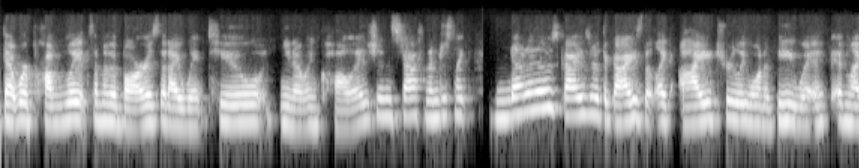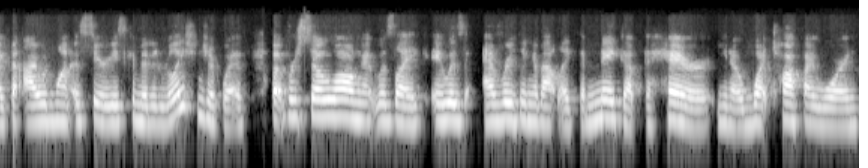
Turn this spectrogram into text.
that were probably at some of the bars that I went to, you know, in college and stuff. And I'm just like, none of those guys are the guys that like I truly want to be with and like that I would want a serious committed relationship with. But for so long, it was like, it was everything about like the makeup, the hair, you know, what top I wore. And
